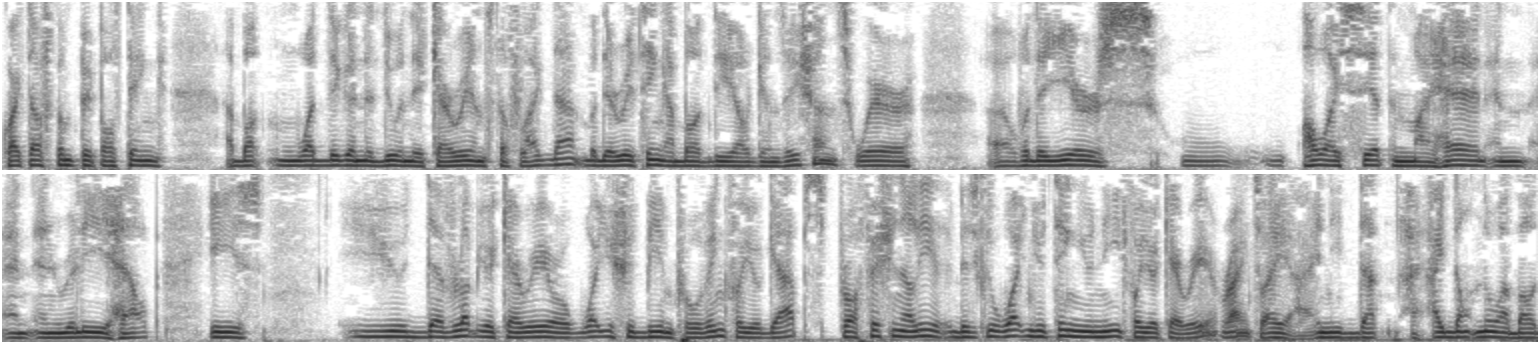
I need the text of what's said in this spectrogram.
quite often people think about what they're going to do in their career and stuff like that, but they really about the organizations where uh, over the years, how I see it in my head and, and, and really help is you develop your career or what you should be improving for your gaps professionally, basically what you think you need for your career, right? So I, I need that. I, I don't know about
